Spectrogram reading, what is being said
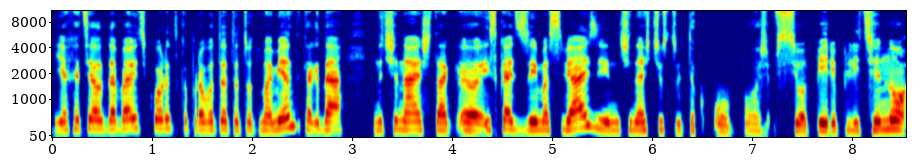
Я хотела добавить коротко про вот этот вот момент, когда начинаешь так э, искать взаимосвязи и начинаешь чувствовать так, о боже, все переплетено,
